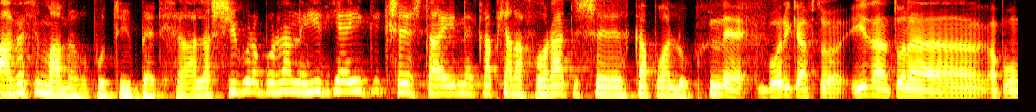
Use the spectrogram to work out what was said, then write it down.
Α, δεν θυμάμαι από πού την πέτυχα, αλλά σίγουρα μπορεί να είναι η ίδια ή ξέρεις, θα είναι κάποια αναφορά της κάπου αλλού. Ναι, μπορεί και αυτό. Είδα τώρα από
